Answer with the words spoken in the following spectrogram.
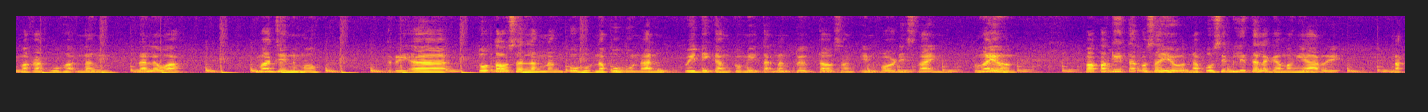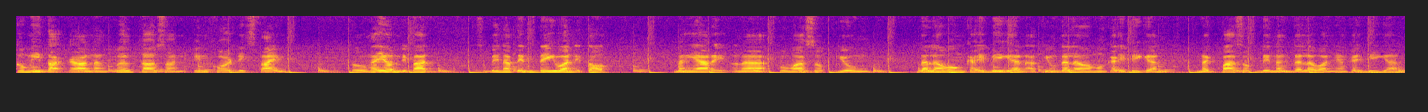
makakuha ng dalawa? Imagine mo, 3, uh, 2,000 lang ng puhu, na puhunan, pwede kang kumita ng 12,000 in 4 days time. So, ngayon, papakita ko sa iyo na posible talaga mangyari na kumita ka ng 12,000 in 4 days time. So, ngayon, di ba, sabihin natin, day 1 ito, nangyari na pumasok yung dalawang kaibigan at yung dalawa mong kaibigan nagpasok din ng dalawa niyang kaibigan.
